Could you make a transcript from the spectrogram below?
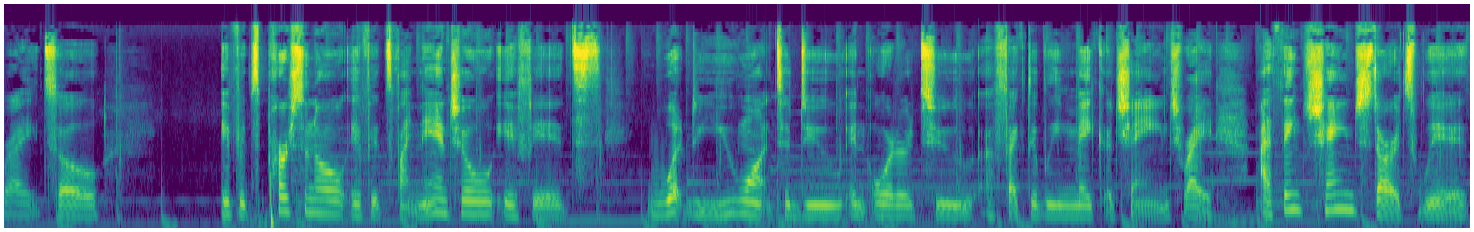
right? So if it's personal, if it's financial, if it's what do you want to do in order to effectively make a change, right? I think change starts with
